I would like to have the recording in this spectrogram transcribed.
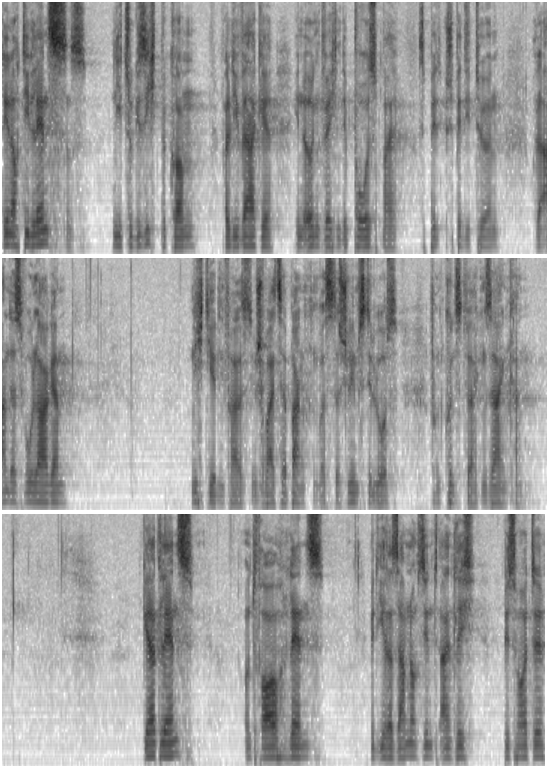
den auch die Lenzens nie zu Gesicht bekommen, weil die Werke in irgendwelchen Depots bei Spediteuren oder anderswo lagern. Nicht jedenfalls in Schweizer Banken, was das schlimmste Los von Kunstwerken sein kann. Gerd Lenz und Frau Lenz mit ihrer Sammlung sind eigentlich bis heute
